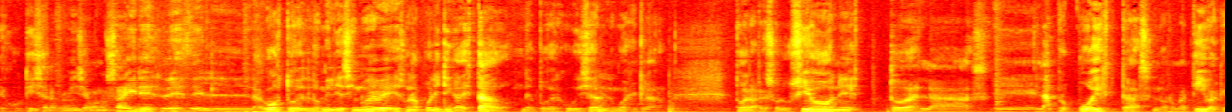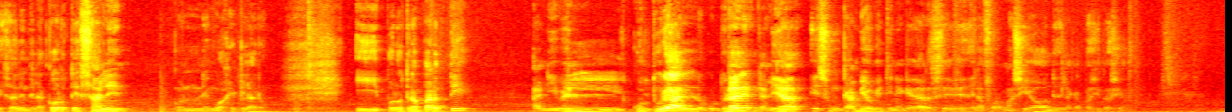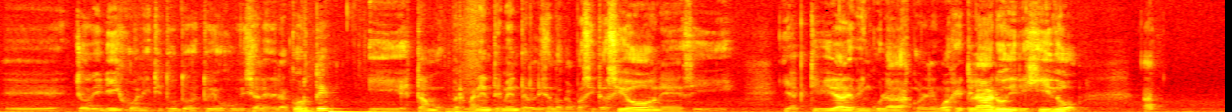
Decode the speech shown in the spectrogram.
de Justicia de la provincia de Buenos Aires desde el agosto del 2019 es una política de Estado del Poder Judicial en lenguaje claro. Todas las resoluciones, todas las, eh, las propuestas normativas que salen de la Corte salen con un lenguaje claro. Y por otra parte, a nivel cultural, lo cultural en realidad es un cambio que tiene que darse desde la formación, desde la capacitación. Eh, yo dirijo el Instituto de Estudios Judiciales de la Corte y estamos permanentemente realizando capacitaciones y, actividades vinculadas con el lenguaje claro dirigido a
